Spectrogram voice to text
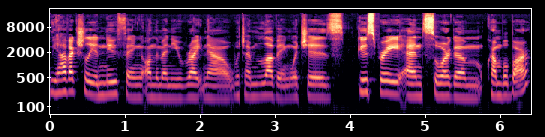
we have actually a new thing on the menu right now, which I'm loving, which is gooseberry and sorghum crumble bar.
